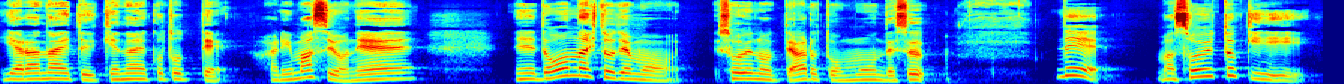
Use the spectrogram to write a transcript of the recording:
やらないといけないことってありますよね。ね、どんな人でもそういうのってあると思うんです。で、まあそういう時、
